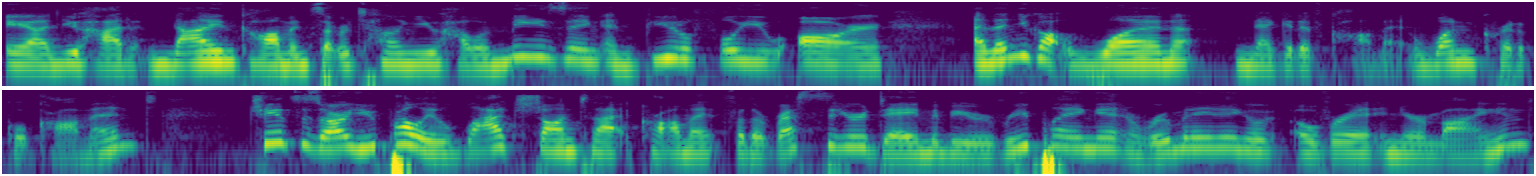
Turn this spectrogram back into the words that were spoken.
and you had nine comments that were telling you how amazing and beautiful you are, and then you got one negative comment, one critical comment chances are you probably latched onto that comment for the rest of your day. Maybe you're replaying it and ruminating over it in your mind.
